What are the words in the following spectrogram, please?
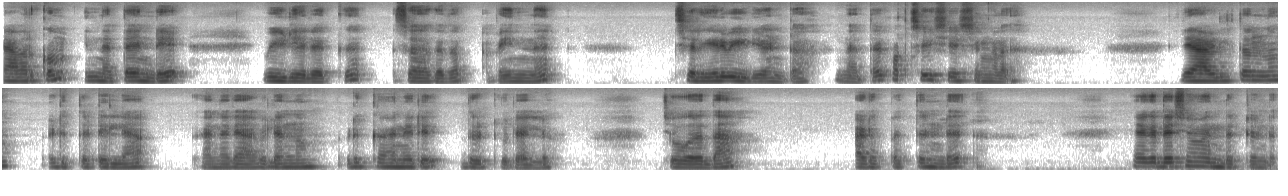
എല്ലാവർക്കും ഇന്നത്തെ എന്റെ വീഡിയോയിലേക്ക് സ്വാഗതം. അപ്പോൾ ഇന്ന് ചെറിയൊരു വീഡിയോ ഉണ്ട് ഇന്നത്തെ കുറച്ച് വിശേഷങ്ങൾ രാവിലത്തെ ഒന്നും എടുത്തിട്ടില്ല. കാരണം രാവിലെ ഒന്നും എടുക്കാനൊരു ഇത് കിട്ടൂലല്ലോ. ചോറുത അടുപ്പത്തുണ്ട്. ഏകദേശം വെന്തിട്ടുണ്ട്.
